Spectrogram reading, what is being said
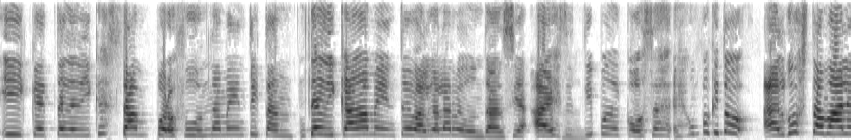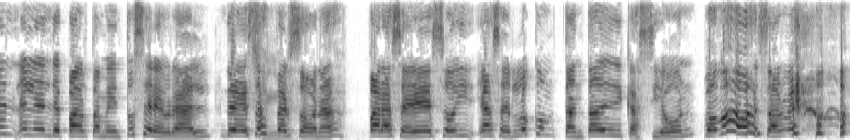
y que te dediques tan profundamente y tan dedicadamente, valga la redundancia, a este mm. tipo de cosas. Es un poquito. Algo está mal en, el departamento cerebral de esas personas para hacer eso y hacerlo con tanta dedicación. Vamos a avanzar mejor.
